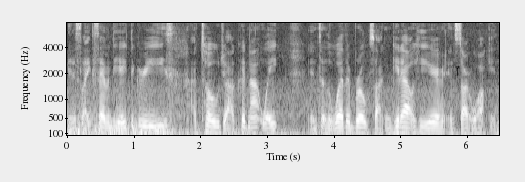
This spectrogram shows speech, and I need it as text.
It's like 78 degrees. I told y'all I could not wait until the weather broke so I can get out here and start walking.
